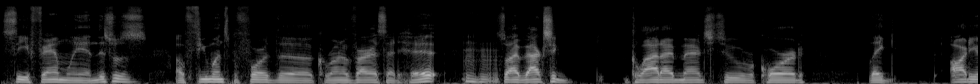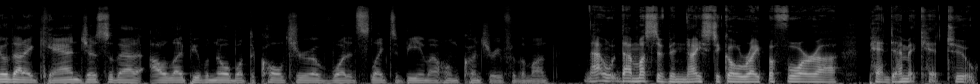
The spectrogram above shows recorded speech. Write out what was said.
see family, and this was a few months before the coronavirus had hit. Mhm. So I'm actually glad I managed to record like audio that I can just so that I'll let people know about the culture of what it's like to be in my home country for the month. that that must have been nice to go right before uh, pandemic hit too.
